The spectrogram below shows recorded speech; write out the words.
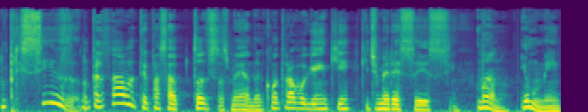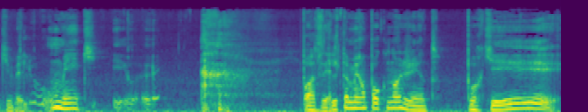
Não precisa, não precisava ter passado por todas essas merdas. Encontrava alguém que, que te merecesse. Mano, e o Mank, velho? O Mank. Eu... Dizer, ele também é um pouco nojento. Porque,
